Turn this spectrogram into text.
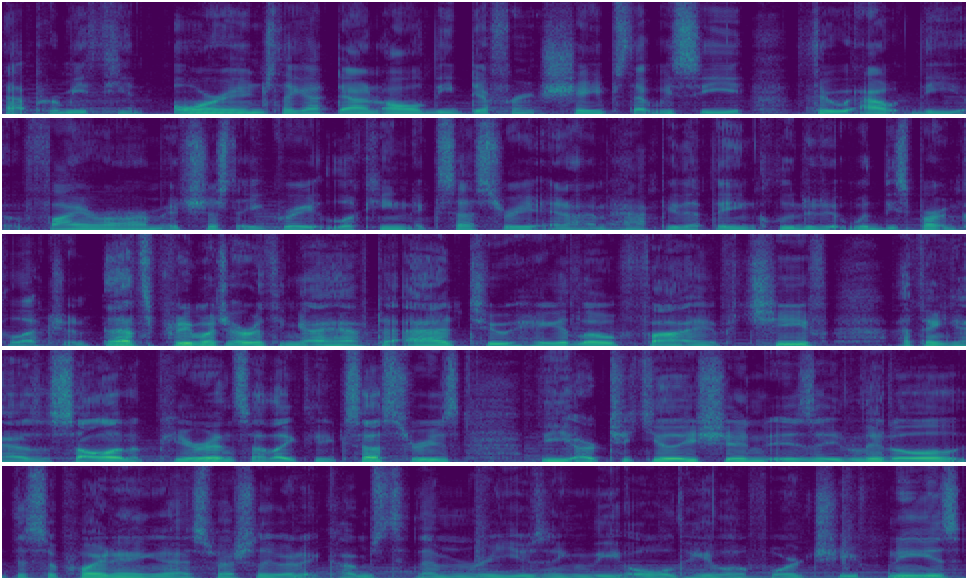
that Promethean orange. They got down all the different shapes that we see throughout the firearm. It's just a great looking accessory, and I'm happy that they included it with the Spartan collection. That's pretty much everything I have to add to Halo 5 Chief. I think it has a solid appearance. I like the accessories. The articulation is a little disappointing, especially when it comes to them reusing the old Halo 4 Chief knees.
